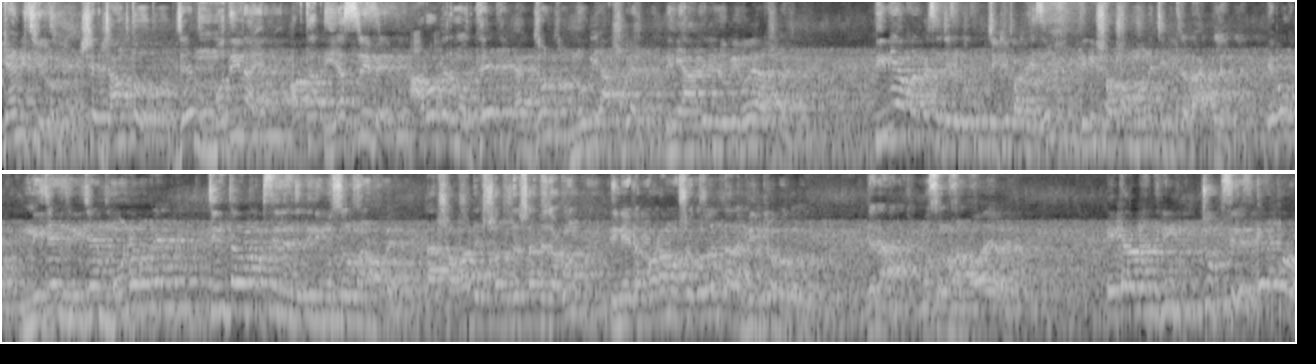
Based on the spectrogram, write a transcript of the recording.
জ্ঞানী ছিল। সে জানতো যে মদিনায়, অর্থাৎ ইয়াসরিবে, আরবের মধ্যে একজন নবী আসবেন। তিনি আখেরি নবী হয়ে আসবেন। তিনি আমার কাছে যেহেতু চিঠি পাঠাইছেন, তিনি সসম্মানে চিঠিটা রাখলেন এবং নিজে নিজে মনে মনে চিন্তাও করছিলেন যে তিনি মুসলমান হবেন। তার সবাদের সত্যের সাথে যখন তিনি এটা পরামর্শ করলেন, তারা বিদ্রোহ করলেন যে না, মুসলমান হওয়া যাবে না। এ কারণে তিনি চুপ ছিলেন। এরপরও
